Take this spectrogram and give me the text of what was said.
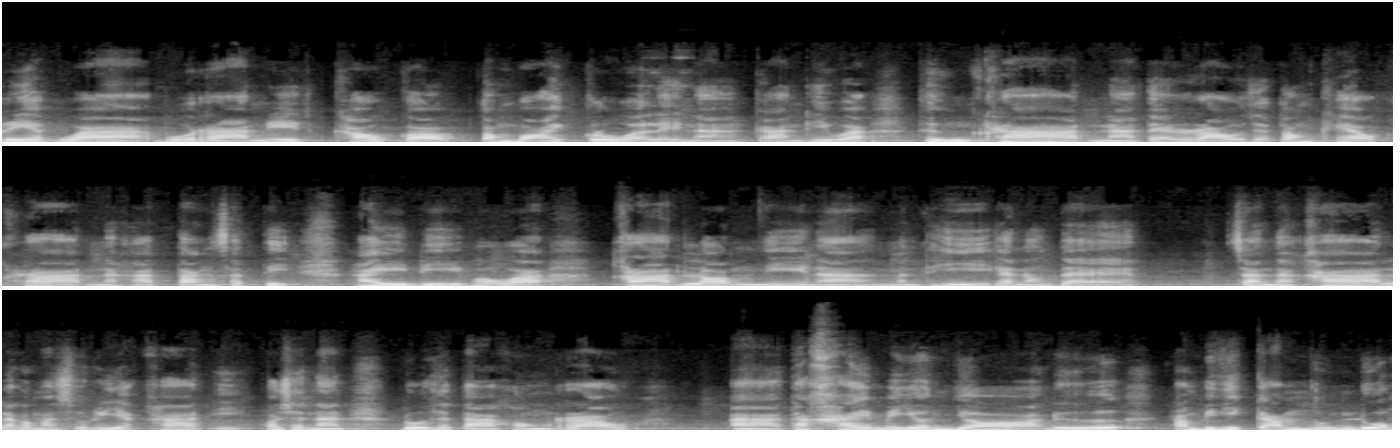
เรียกว่าโบราณนี่เขาก็ต้องบอกให้กลัวเลยนะ การที่ว่าถึงคลาดนะ แต่เราจะต้องแคล้วคลาดนะคะ ตั้งสติให้ดี เพราะว่าคลาดรอบนี้นะ มันถี่กันตั้งแต่จันทคาตแล้วก็มาสุริยคาสอีก เพราะฉะนั้นดวงชะตาของเรา ถ้าใครไม่ย่นย่อ หรือทำพิธีกรรมหนุนดวง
